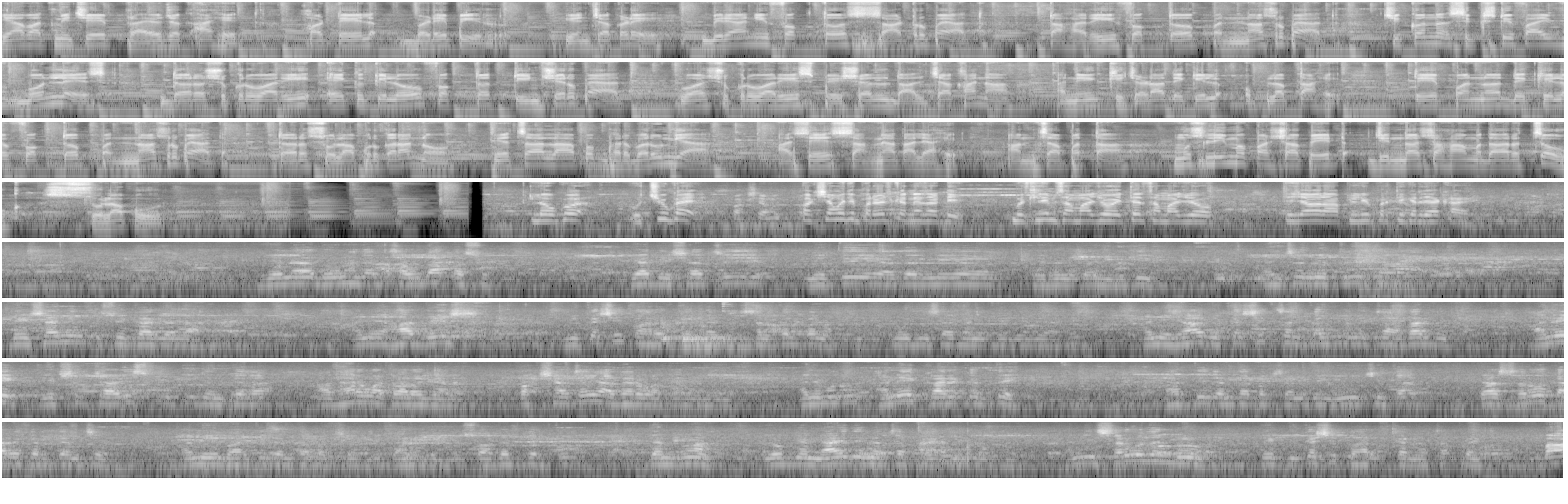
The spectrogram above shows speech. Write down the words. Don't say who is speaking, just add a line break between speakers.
या बातमीचे प्रायोजक आहेत हॉटेल बडेपीर. यांच्याकडे बिर्याणी फक्त साठ रुपयात तहारी फक्त पन्नास रुपयात चिकन सिक्स्टी फाईव्ह बोनलेस दर शुक्रवारी एक किलो फक्त तीनशे रुपयात व शुक्रवारी स्पेशल दालचा खाना आणि खिचडा देखील उपलब्ध आहे. ते पण देखील फक्त पन्नास रुपयात. तर सोलापूरकरांनो याचा लाभ भरभरून घ्या. असे सांगण्यात आले आहे. आमचा पत्ता मुस्लिम पाशापेठ जिंदाशहा मदार चौक सोलापूर.
लोक उत्सुक आहे
पक्षामध्ये
पक्षामध्ये प्रवेश करण्यासाठी मुस्लिम समाज हो इतर समाज हो त्याच्यावर आपली प्रतिक्रिया काय?
गेल्या दोन हजार चौदापासून या देशाचे नेते आदरणीय नरेंद्रभाई मोदी यांचं नेतृत्व देशाने स्वीकारलेला आहे. आणि हा देश विकसित भारत करण्याची संकल्पना मोदी साहेबांनी केलेली आहे. आणि ह्या विकसित संकल्पनेचा आधार घेऊन अनेक एकशे चाळीस कोटी जनतेला आधार वाटायला गेला आहे पक्षाचाही आधार वाटायला गेला आहे आणि म्हणून अनेक कार्यकर्ते भारतीय जनता पक्षामध्ये येऊ इच्छितात. त्या सर्व कार्यकर्त्यांचं आम्ही भारतीय जनता पक्षाचे कार्यकर्ते स्वागत करतो. त्यांना योग्य न्याय देण्याचा प्रयत्न करतो आणि सर्वजण मिळून एक विकसित भारत करण्याचा प्रयत्न बा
